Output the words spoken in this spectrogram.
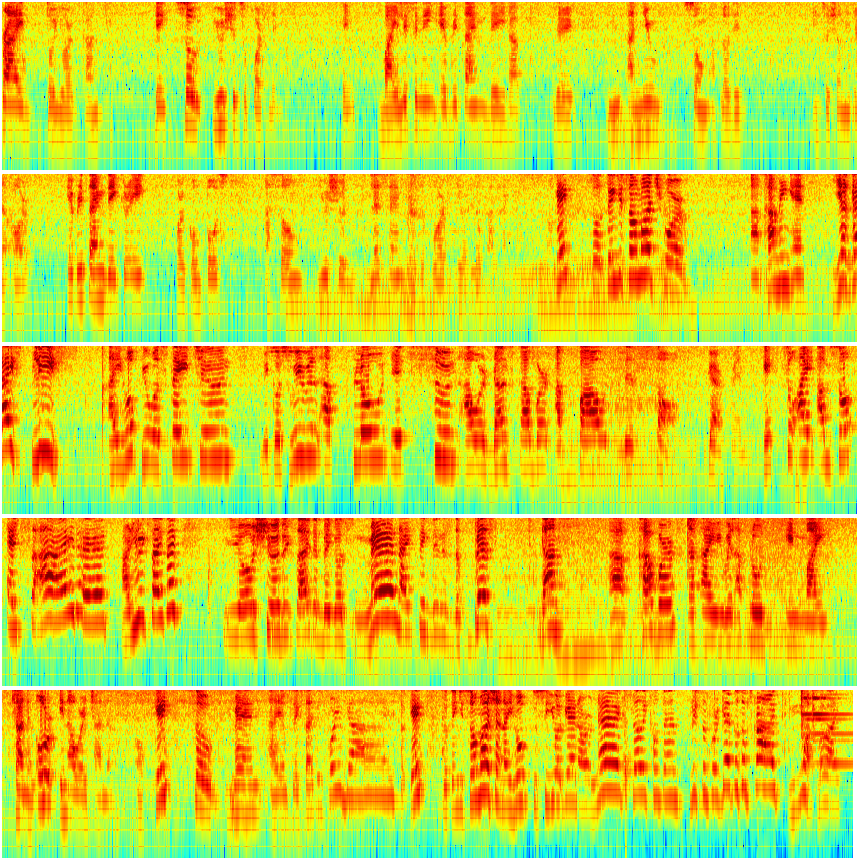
pride to your country. Okay? So you should support them. Okay? By listening every time they have their a new song uploaded in social media or every time they create or compose a song, you should listen and support your local artists. Okay? So thank you so much for uh, coming and yeah guys, please I hope you will stay tuned because we will upload it soon our dance cover about this song. Girlfriend okay? So i am so excited! Are you excited? You should excited because man i think this is the best dance uh, cover that i will upload in my channel or in our channel okay so man i am so excited for you guys. Okay? So thank you so much and i hope to see you again our next selling content. Please don't forget to subscribe. Mwah! bye bye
